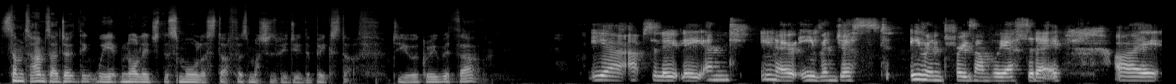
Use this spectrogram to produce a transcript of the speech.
sometimes I don't think we acknowledge the smaller stuff as much as we do the big stuff do you agree with that Yeah, absolutely. And, you know, even just, even for example, yesterday, I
